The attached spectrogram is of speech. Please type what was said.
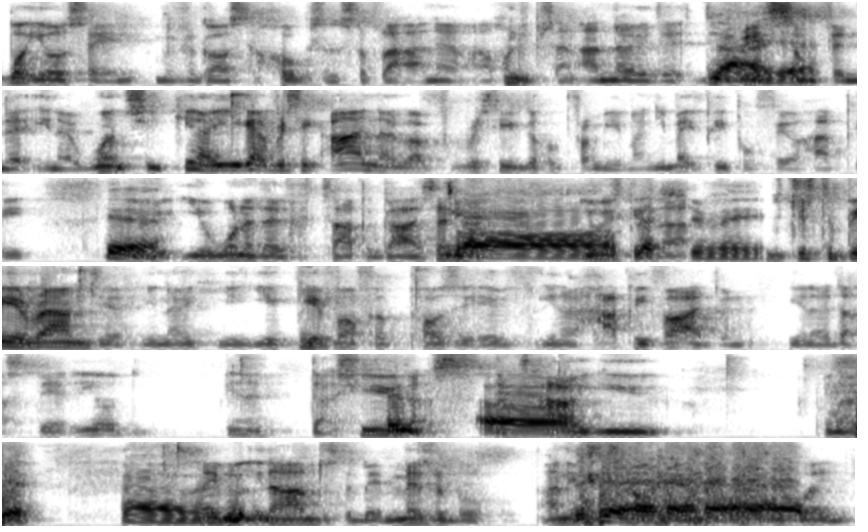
what you're saying with regards to hugs and stuff like that, I know 100. percent I know that there Nah, is yeah. something that you know. Once you, you know, you get received. I know I've received a hug from you, man. You make people feel happy. Yeah. You're, you're one of those type of guys. Anyway, Oh, always get bless that. you, mate. just to be around you, you know, you, you give off a positive, you know, happy vibe, and you know that's the you're, you know, that's you. That's that's Uh, how you, you know. Uh, maybe you know I'm just a bit miserable. I need to start getting a bit of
